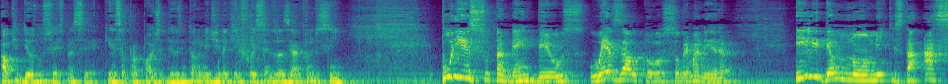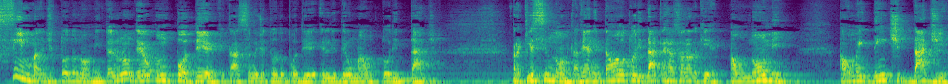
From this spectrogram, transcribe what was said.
ao que Deus nos fez para ser, que esse é o propósito de Deus. Então, na medida que ele foi sendo esvaziado, então de sim. Por isso também Deus o exaltou sobremaneira e lhe deu um nome que está acima de todo nome. Então ele não deu um poder que está acima de todo poder, ele lhe deu uma autoridade. Para que esse nome, tá vendo? Então a autoridade está relacionada ao quê? A um nome, a uma identidade.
